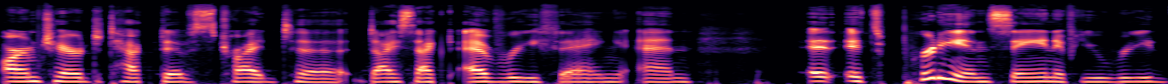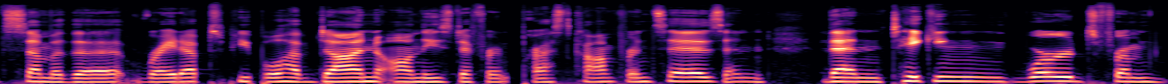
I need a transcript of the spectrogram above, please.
armchair detectives tried to dissect everything and it, it's pretty insane if you read some of the write ups people have done on these different press conferences and then taking words from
